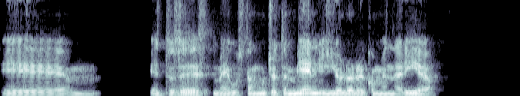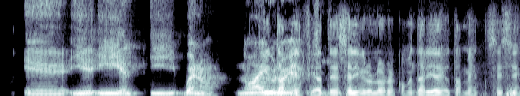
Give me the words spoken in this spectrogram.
Em, entonces me gusta mucho también y yo lo recomendaría. Eh, y, y, el, y, bueno, no hay yo uno... También, fíjate, ese libro lo recomendaría yo también, sí, sí.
